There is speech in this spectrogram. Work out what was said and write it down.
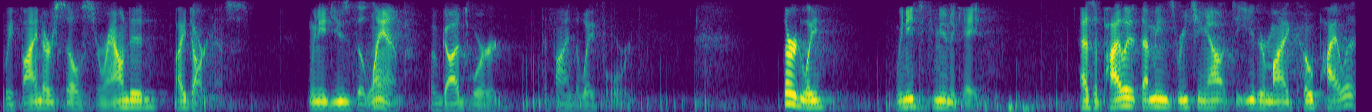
If We find ourselves surrounded by darkness. We need to use the lamp of God's word to find the way forward. Thirdly, we need to communicate. As a pilot, that means reaching out to either my co-pilot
